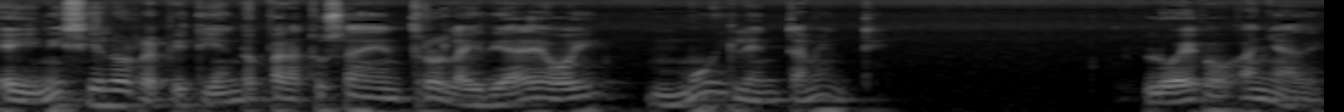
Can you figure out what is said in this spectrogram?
e inícialo repitiendo para tus adentros la idea de hoy muy lentamente. Luego añade,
